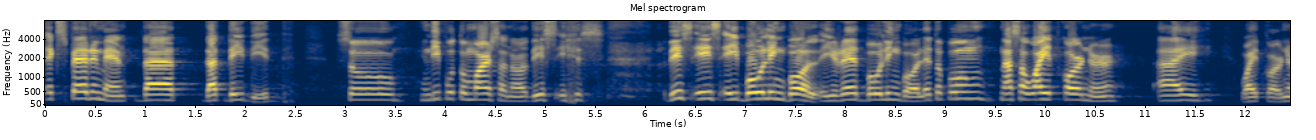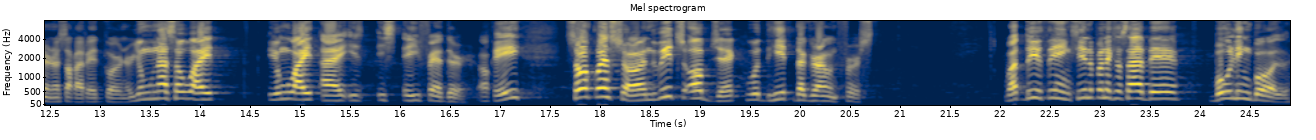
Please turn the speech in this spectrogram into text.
experiment that, that they did. So, hindi po to Mars, ano? This is This is a bowling ball, a red bowling ball. Ito pong nasa white corner ay white corner, nasa ka red corner. Yung nasa white, yung white eye is, is a feather. Okay? So question, which object would hit the ground first? What do you think? Sino pa nagsasabi? Bowling ball.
